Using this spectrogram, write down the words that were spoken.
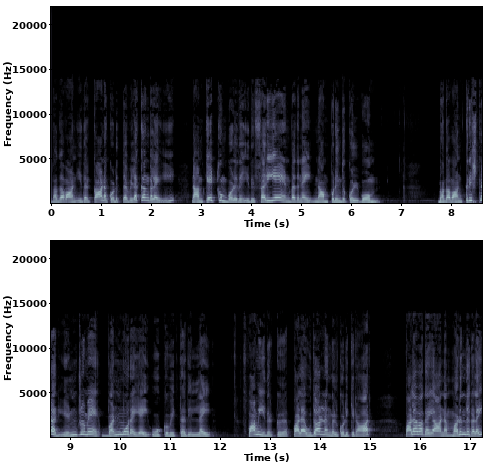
பகவான் இதற்கான கொடுத்த விளக்கங்களை நாம் கேட்கும் பொழுது இது சரியே என்பதனை நாம் புரிந்து கொள்வோம் பகவான் கிருஷ்ணர் என்றுமே வன்முறையை ஊக்குவித்ததில்லை. சுவாமி இதற்கு பல உதாரணங்கள் கொடுக்கிறார். பல வகையான மருந்துகளை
